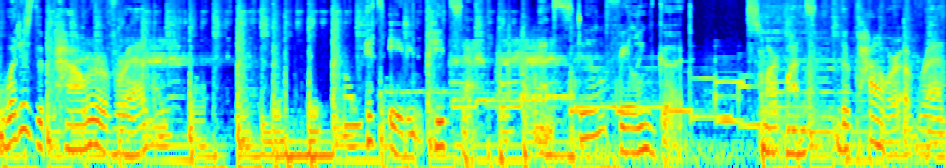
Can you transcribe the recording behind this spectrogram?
What is the power of red? It's eating pizza and still feeling good. Smart ones, the power of red.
